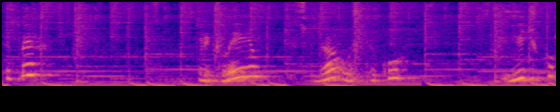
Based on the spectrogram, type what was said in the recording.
Тепер приклеїмо сюди ось таку стрічку,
